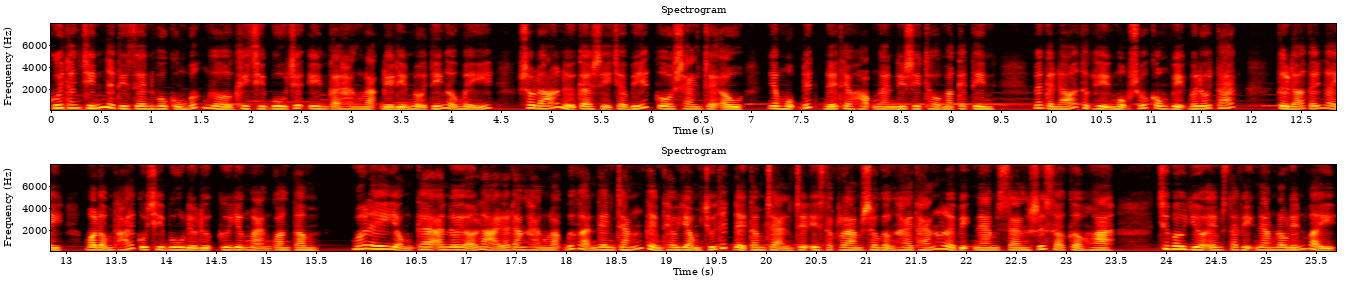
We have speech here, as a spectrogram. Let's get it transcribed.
Cuối tháng 9, netizen vô cùng bất ngờ khi Chibu check-in tại hàng loạt địa điểm nổi tiếng ở Mỹ. Sau đó, nữ ca sĩ cho biết cô sang châu Âu nhằm mục đích để theo học ngành Digital Marketing. Bên cạnh đó, thực hiện một số công việc với đối tác. Từ đó tới nay, mọi động thái của Chibu đều được cư dân mạng quan tâm. Mới đây, giọng ca Anh ơi ở lại đã đăng hàng loạt bức ảnh đen trắng kèm theo dòng chú thích đầy tâm trạng trên Instagram sau gần 2 tháng rời Việt Nam sang xứ sở cờ hoa. Chưa bao giờ em xa Việt Nam lâu đến vậy,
